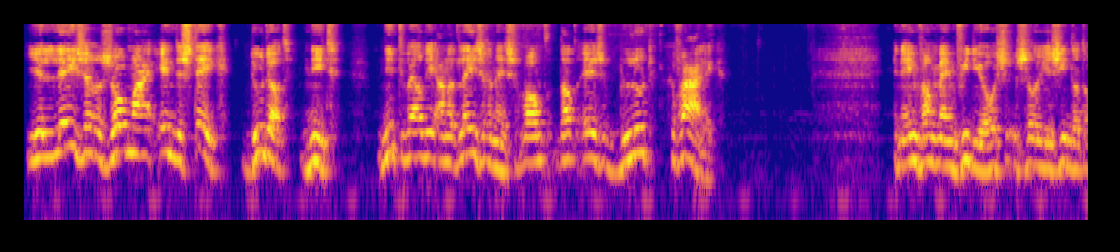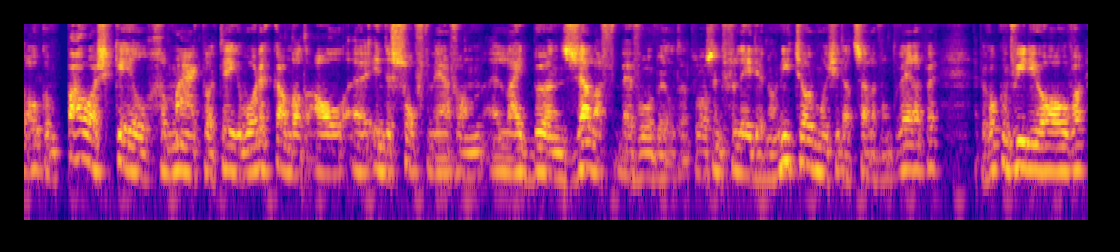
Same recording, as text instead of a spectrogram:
je laser zomaar in de steek. Doe dat niet. Niet terwijl die aan het laseren is, want dat is bloedgevaarlijk. In een van mijn video's zul je zien dat er ook een power scale gemaakt wordt. Tegenwoordig kan dat al uh, in de software van uh, Lightburn zelf bijvoorbeeld. Dat was in het verleden nog niet zo, dan moest je dat zelf ontwerpen. Daar heb ik ook een video over.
